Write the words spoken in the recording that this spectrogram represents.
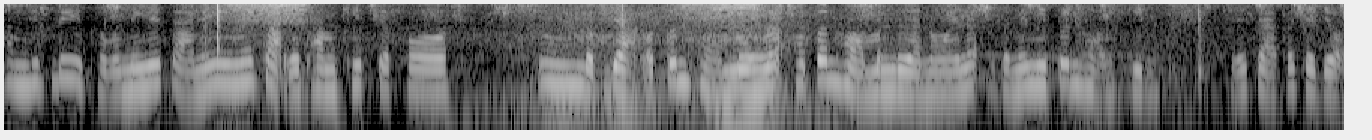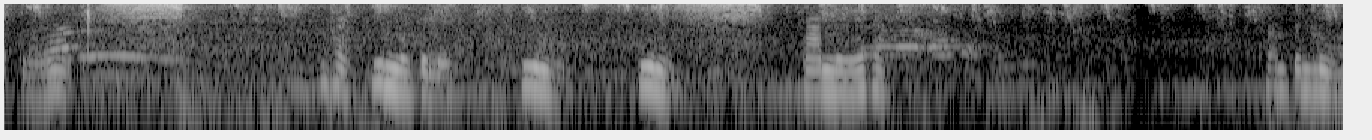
ทำรีบๆค่ะวันนี้ยายจ๋าไม่ไม่กะจะทำคลิปแต่พออืมแบบอยากเอาต้นหอมลงแล้วเพราะต้นหอมมันเหลือน้อยแล้วแต่ไม่มีต้นหอมกินยายจ๋าก็จะหยอดตรงนี้นะคะจิ้มลงไปเลย จิ้มจิ้มตามนี้ค่ะทำเป็นหลุม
